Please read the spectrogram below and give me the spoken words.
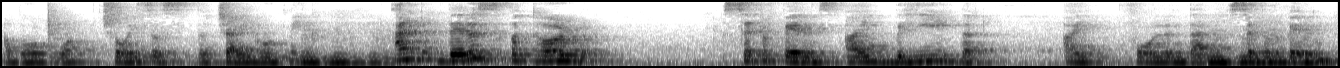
about what choices the child would make. Mm-hmm. And there is a third set of parents. I believe that I fall in that Mm-hmm, set of parents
